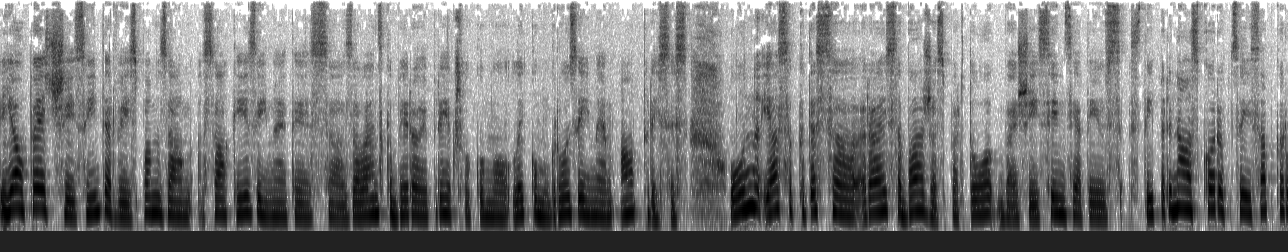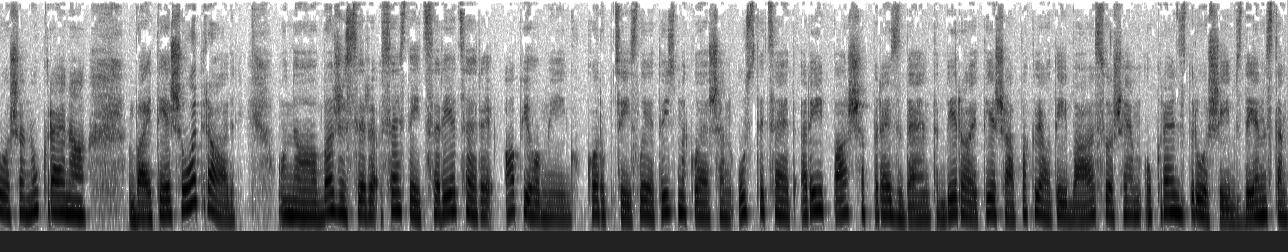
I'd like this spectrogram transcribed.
Jau pēc šīs intervijas pamazām sāka iezīmēties Zelenska biroja priekšlikumu likumu grozījumiem aprises. Un jāsaka, ka tas raisa bažas par to, vai šīs iniciatīvas stiprinās korupcijas apkarošanu Ukrainā, vai tieši otrādi. Un bažas ir saistītas ar ieceri apjomīgu korupcijas lietu izmeklēšanu uzticēt arī paša prezidenta biroja tiešā pakļautībā esošiem Ukrainas drošības dienestam,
